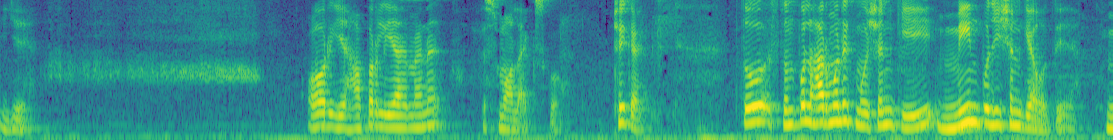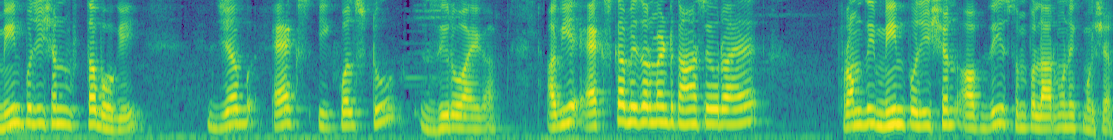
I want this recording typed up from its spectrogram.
ये। और यहाँ पर लिया है मैंने स्मॉल एक्स को। ठीक है? तो सिंपल हार्मोनिक मोशन की मीन पोजीशन क्या होती है? मीन पोजीशन तब होगी जब x इक्वल्स टू ज़ीरो आएगा। अब ये x का मेज़रमेंट कहाँ से हो रहा है? From the mean position of the simple harmonic motion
